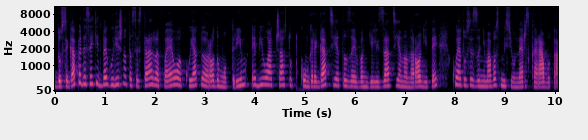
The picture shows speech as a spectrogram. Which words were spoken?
До сега 52 годишната сестра Рафаела, която е родом от Рим, е била част от конгрегацията за евангелизация на народите, която се занимава с мисионерска работа.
